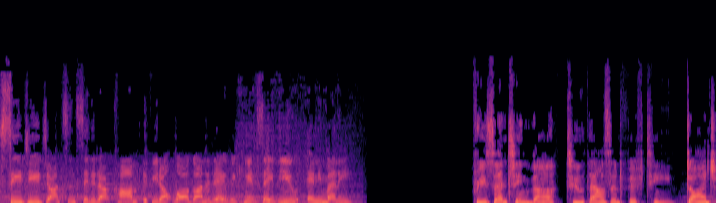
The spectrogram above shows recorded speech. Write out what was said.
CGJohnsonCity.com. If you don't log on today, we can't save you any money. Presenting the 2015 Dodge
